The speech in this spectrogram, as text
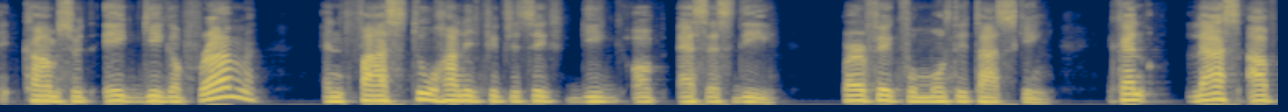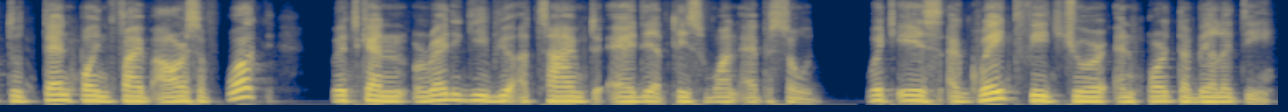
it comes with 8 GB of RAM and fast 256 gig of SSD, perfect for multitasking. It can last up to 10.5 hours of work, which can already give you a time to edit at least one episode, which is a great feature and portability.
